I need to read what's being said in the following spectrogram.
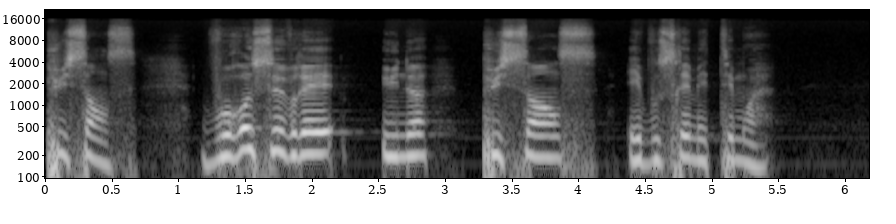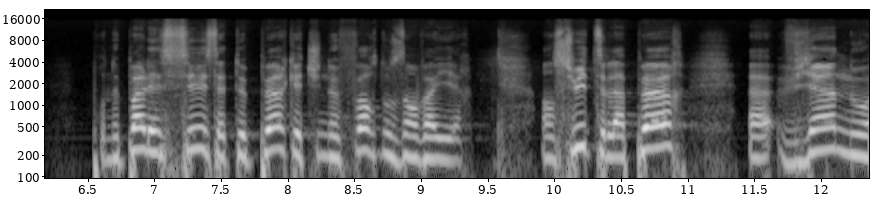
puissance vous recevrez une puissance et vous serez mes témoins. Pour ne pas laisser cette peur qui est une force nous envahir. Ensuite, la peur euh, vient nous,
